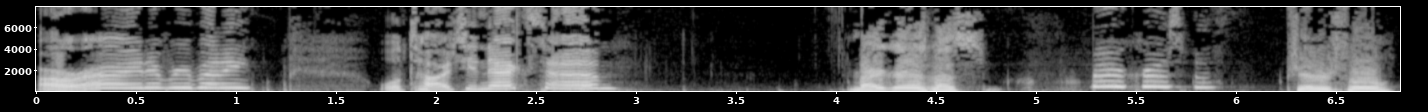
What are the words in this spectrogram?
All right, everybody. We'll talk to you next time. Merry Christmas. Merry Christmas. Shitter's full.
